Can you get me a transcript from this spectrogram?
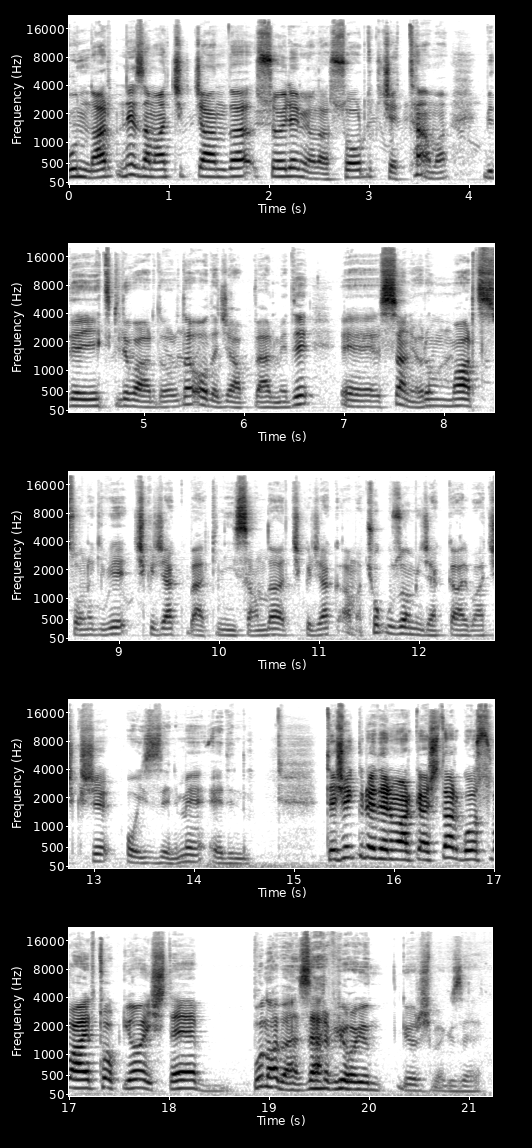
bunlar. Ne zaman çıkacağını da söylemiyorlar. Sorduk chatte ama bir de yetkili vardı orada. O da cevap vermedi. Ee, sanıyorum Mart sonu gibi çıkacak. Belki Nisan'da çıkacak ama çok uzamayacak galiba çıkışı. O izlenimi edindim. Teşekkür ederim arkadaşlar. Ghostwire Tokyo işte buna benzer bir oyun. Görüşmek üzere.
